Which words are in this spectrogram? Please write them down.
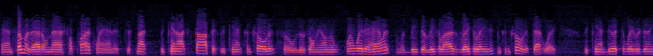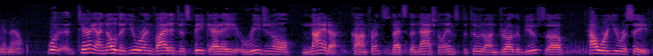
and some of that on national park land. It's just not we cannot stop it. We can't control it. So there's only only one way to handle it would be to legalize, regulate it, and control it that way. We can't do it the way we're doing it now. Well, uh, Terry, I know that you were invited to speak at a regional NIDA conference. That's the National Institute on Drug Abuse. Uh, how were you received?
